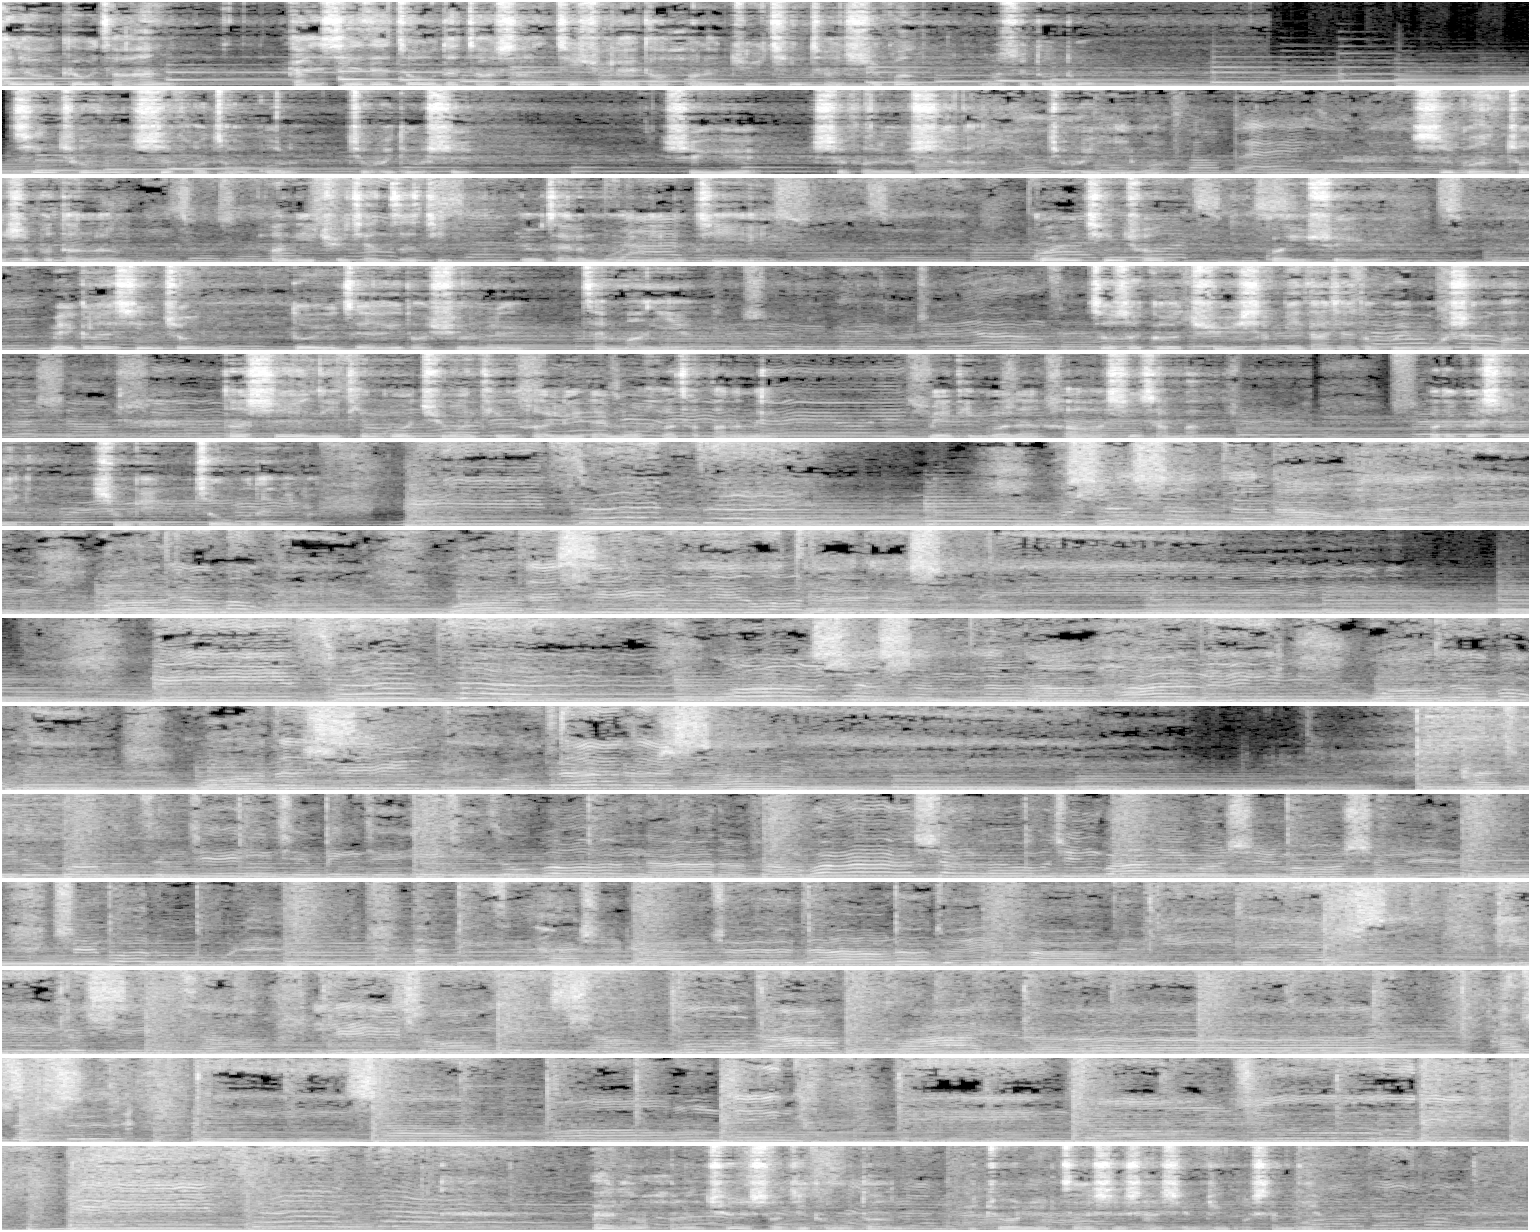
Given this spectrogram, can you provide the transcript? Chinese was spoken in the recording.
Hello，各位早安！感谢在周五的早上继续来到华人居清晨时光，我是嘟嘟。青春是否走过了就会丢失？岁月是否流逝了就会遗忘？时光总是不等人，而你却将自己留在了某一年的记忆里。关于青春，关于岁月，每个人心中都有这样一段旋律在蔓延。这首歌曲想必大家都不会陌生吧？但是你听过曲婉婷和李代沫合唱版的没？没听过的好好欣赏吧。我的歌声里，送给周五的你们。我的心里，我的歌声里。但彼此还是感觉到了对方的一个眼神，一个心跳，一种意想不到的快乐，好像是一场梦境，命中注定。你存在。爱尔兰华人圈手机客户端于昨日正式上线苹果商店。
